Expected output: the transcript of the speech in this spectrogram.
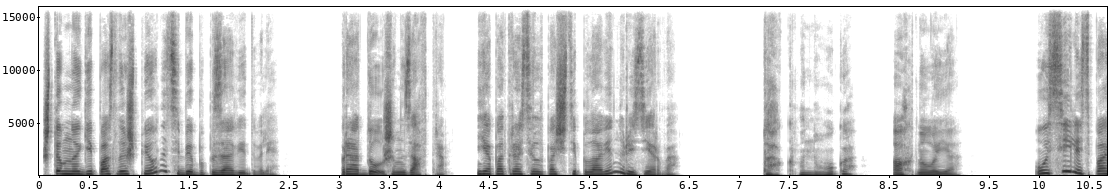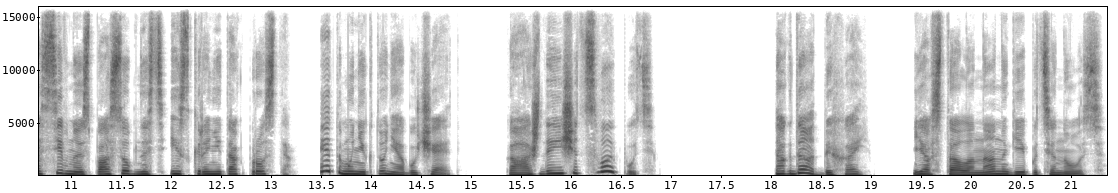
что многие послы-шпионы тебе бы позавидовали. Продолжим завтра. Я потратила почти половину резерва». «Так много?» — ахнула я. «Усилить пассивную способность искры не так просто. Этому никто не обучает. Каждый ищет свой путь». «Тогда отдыхай». Я встала на ноги и потянулась.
